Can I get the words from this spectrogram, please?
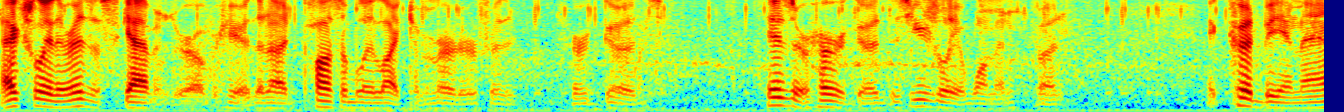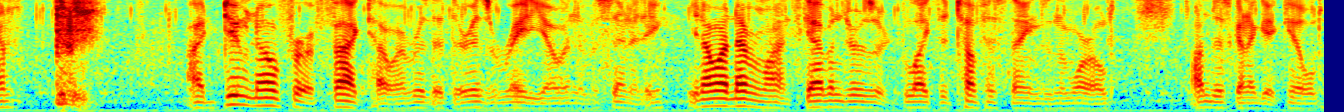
Actually, there is a scavenger over here that I'd possibly like to murder for the, her goods. His or her goods. It's usually a woman, but it could be a man. I do know for a fact, however, that there is a radio in the vicinity. You know what? Never mind. Scavengers are like the toughest things in the world. I'm just gonna get killed.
